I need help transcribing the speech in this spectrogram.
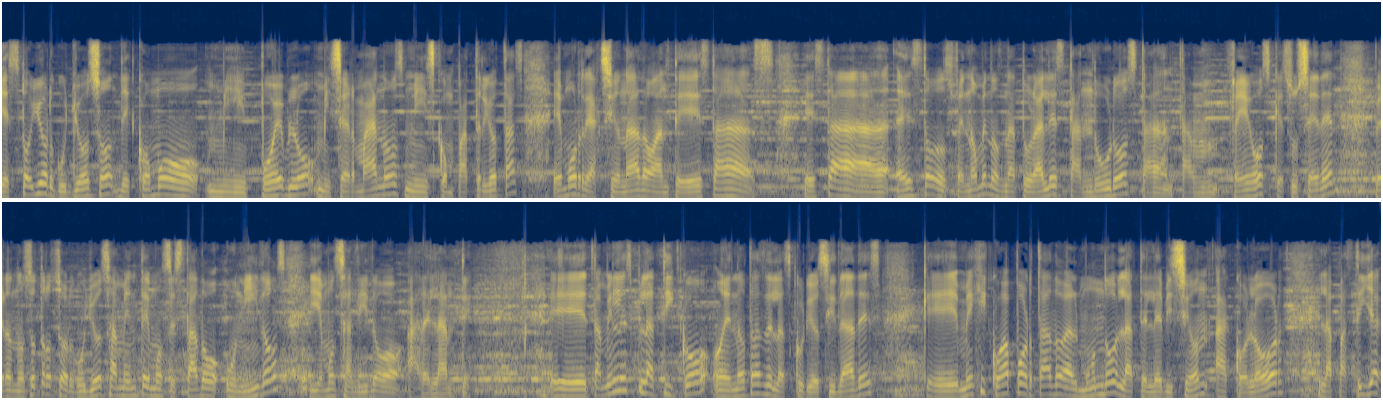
estoy orgulloso de cómo mi pueblo, mis hermanos, mis compatriotas hemos reaccionado ante estas, esta, estos fenómenos naturales tan duros, tan, tan feos que suceden, pero nosotros orgullosamente hemos estado unidos y hemos salido adelante. Eh, también les platico en otras de las curiosidades que México ha aportado al mundo la televisión a color, la pastilla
